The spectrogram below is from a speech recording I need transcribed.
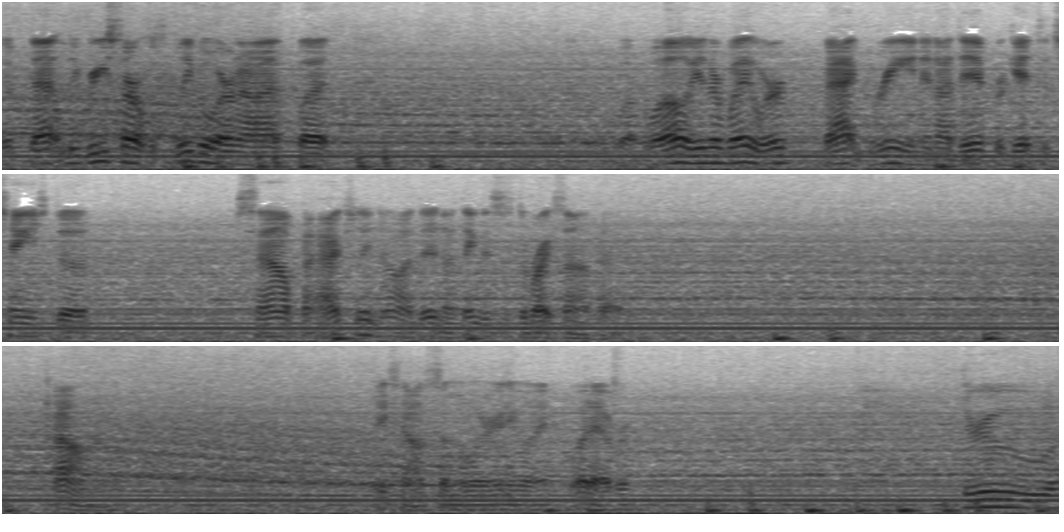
if that restart was legal or not, but well, either way, we're back green, and I did forget to change the sound pack. Actually, no, I didn't. I think this is the right sound pack. I don't know. They sound similar anyway. Whatever. Through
